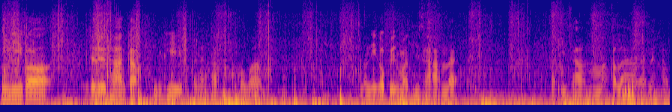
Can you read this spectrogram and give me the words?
ตรงนี้ก็จะเดินทางกลับกรุงเทพนะครับ เพราะว่า วันนี้ก็เป็นวันที่สามแล้ววันที่สามมกราแล้วนะครับ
